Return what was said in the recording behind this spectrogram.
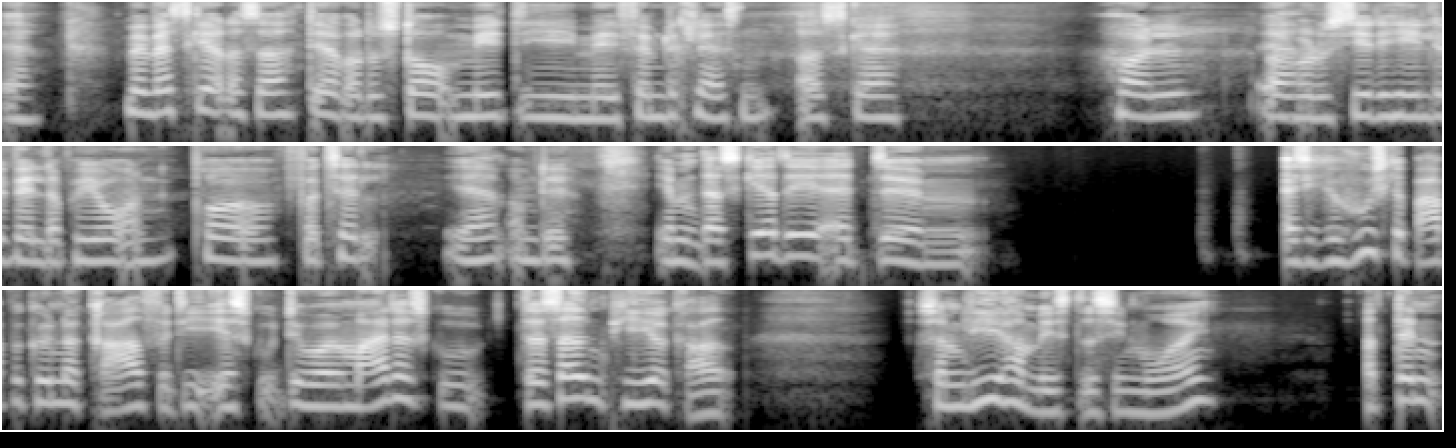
ja. Men hvad sker der så, der hvor du står midt i med 5. klassen, og skal holde, ja. og hvor du siger, det hele det vælter på jorden? Prøv at fortælle ja. om det. Jamen, der sker det, at... Øhm, altså, jeg kan huske, at jeg bare begyndte at græde, fordi jeg skulle, det var jo mig, der skulle... Der sad en pige og græd, som lige har mistet sin mor, ikke? Og den,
